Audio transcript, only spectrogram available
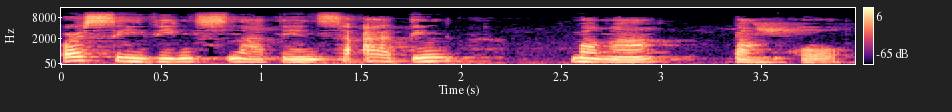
or savings natin sa ating mga bangko.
